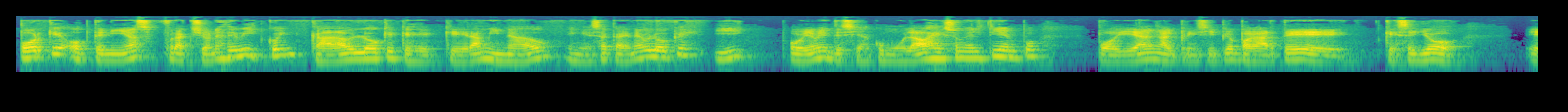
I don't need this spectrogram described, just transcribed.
Porque obtenías fracciones de Bitcoin cada bloque que, que era minado en esa cadena de bloques y obviamente si acumulabas eso en el tiempo, podían al principio pagarte, qué sé yo, 10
